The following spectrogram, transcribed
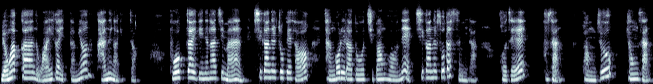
명확한 Y가 있다면 가능하겠죠. 부업자이기는 하지만 시간을 쪼개서 장거리라도 지방 후원에 시간을 쏟았습니다. 거제, 부산, 광주, 경산,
